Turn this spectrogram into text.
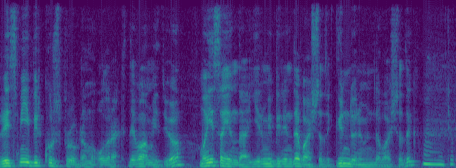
resmi bir kurs programı olarak devam ediyor. Mayıs ayında 21'inde başladık. Gün dönümünde başladık. Hmm, çok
